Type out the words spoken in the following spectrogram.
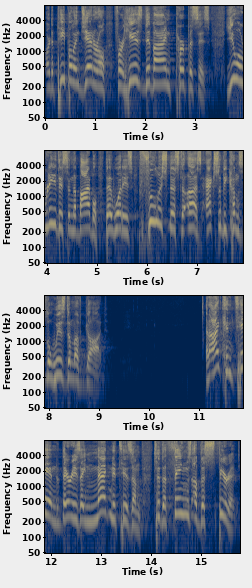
or to people in general for his divine purposes. You will read this in the Bible that what is foolishness to us actually becomes the wisdom of God. And I contend there is a magnetism to the things of the Spirit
